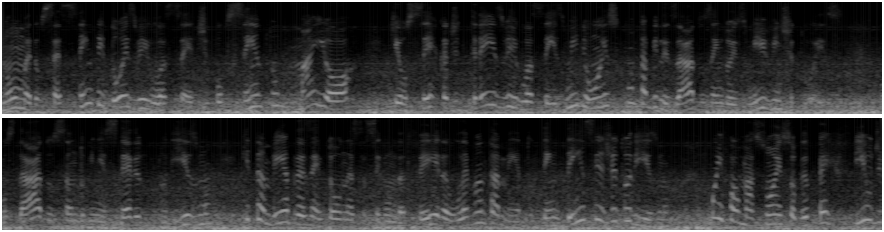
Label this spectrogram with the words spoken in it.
número 62,7% maior que os cerca de 3,6 milhões contabilizados em 2022. Os dados são do Ministério do Turismo, que também apresentou nesta segunda-feira o levantamento Tendências de Turismo, com informações sobre o perfil de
